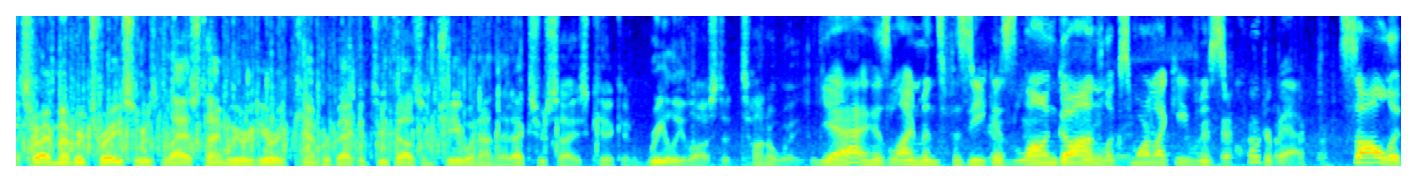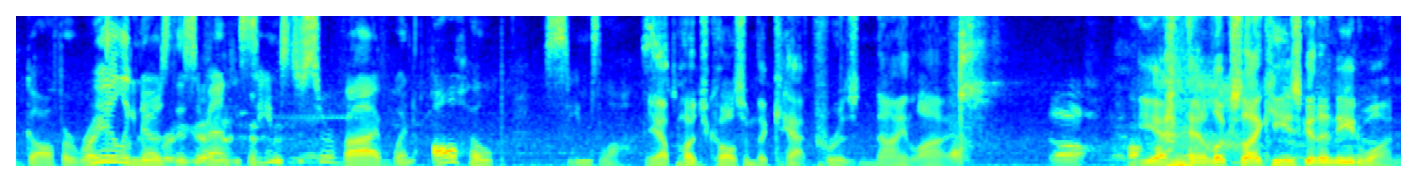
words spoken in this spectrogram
That's right. I remember Trace. It was last time we were here at Kemper back in 2000. Jay went on that exercise kick and really lost a ton of weight. Yeah, his lineman's physique is long gone. Looks more like he was a quarterback. Solid golfer, Wright's really knows this good. event and seems to survive when all hope seems lost. Yeah, Pudge calls him the cat for his nine lives. Oh. Yeah, it looks like he's going to need one.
